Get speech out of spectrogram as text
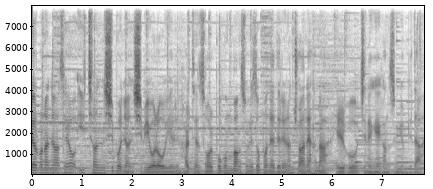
여러분 안녕하세요. 2015년 12월 5일 할텐 서울 복음 방송에서 보내드리는 주안의 하나 일부 진행의 강승규입니다.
